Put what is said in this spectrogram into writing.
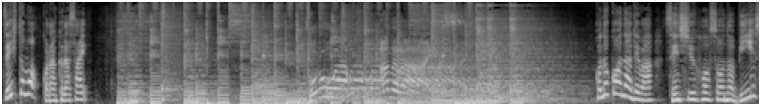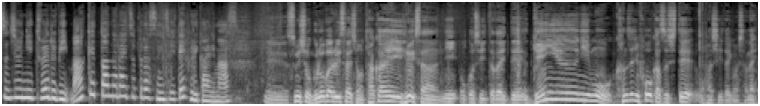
ぜひともご覧ください。フォローアップアナライこのコーナーでは、先週放送の BS1212 マーケットアナライズプラスについて振り返ります。えー、住所グローバルリサーチの高井宏之さんにお越しいただいて、原油にもう完全にフォーカスしてお話しいただきましたね。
